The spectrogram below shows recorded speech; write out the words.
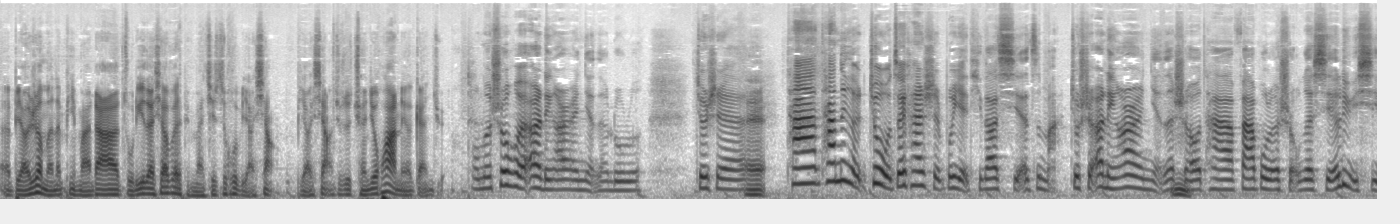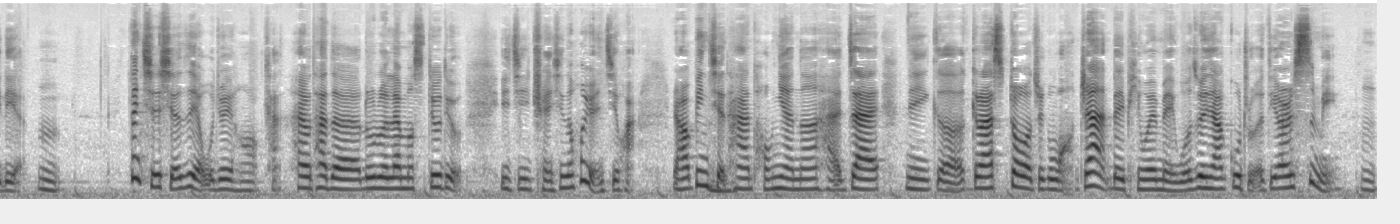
呃，比较热门的品牌，大家主力在消费的品牌，其实会比较像，比较像，就是全球化那个感觉。我们说回二零二二年的露露，就是，哎，他他那个，就我最开始不也提到鞋子嘛，就是二零二二年的时候，他发布了首个鞋履系列，嗯，但其实鞋子也我觉得也很好看，还有他的 Lululemon Studio 以及全新的会员计划。然后，并且他同年呢，还在那个 Glassdoor 这个网站被评为美国最佳雇主的第二十四名。嗯，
